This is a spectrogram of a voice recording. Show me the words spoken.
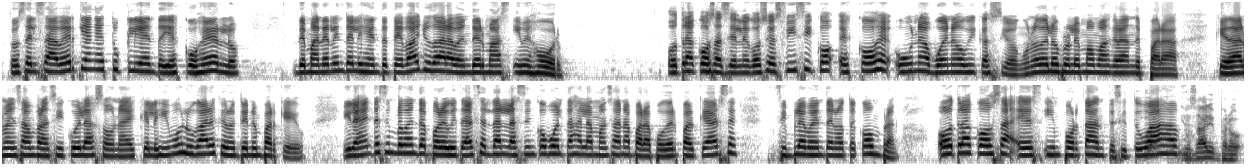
Entonces, el saber quién es tu cliente y escogerlo de manera inteligente te va a ayudar a vender más y mejor. Otra cosa, si el negocio es físico, escoge una buena ubicación. Uno de los problemas más grandes para quedarme en San Francisco y la zona es que elegimos lugares que no tienen parqueo. Y la gente simplemente por evitarse el dar las cinco vueltas a la manzana para poder parquearse, simplemente no te compran. Otra cosa es importante, si tú vas a... Yo, pero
